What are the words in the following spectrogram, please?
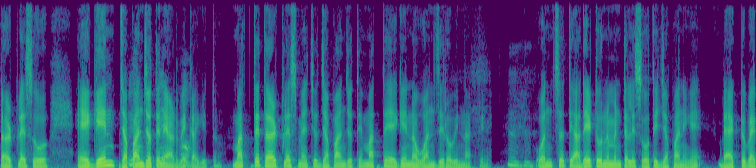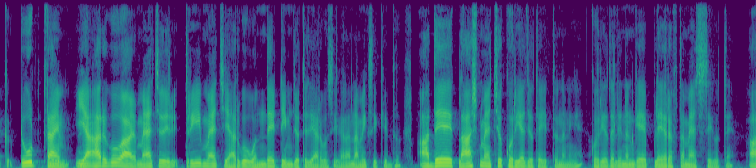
ಥರ್ಡ್ ಪ್ಲೇಸು ಎಗೇನ್ ಜಪಾನ್ ಜೊತೆನೇ ಆಡಬೇಕಾಗಿತ್ತು. ಮತ್ತೆ ಥರ್ಡ್ ಪ್ಲೇಸ್ ಮ್ಯಾಚು ಜಪಾನ್ ಜೊತೆ ಮತ್ತೆ ಎಗೇನ್ ನಾವು ಒನ್ ಜೀರೋ ವಿನ್ ಆಗ್ತೀವಿ. ಒಂದ್ಸತಿ ಹ್ಮ್. ಒಂದು ಸತಿ ಅದೇ ಟೂರ್ನಮೆಂಟಲ್ಲಿ ಸೋತಿ ಜಪಾನಿಗೆ back to back two time ಯಾರಿಗೂ ಆ ಮ್ಯಾಚ್ ತ್ರೀ ಮ್ಯಾಚ್ ಯಾರಿಗೂ ಒಂದೇ ಟೀಮ್ ಜೊತೆ ಯಾರಿಗೂ ಸಿಗಲ್ಲ ನಮಗೆ ಸಿಕ್ಕಿದ್ದು. ಅದೇ ಲಾಸ್ಟ್ ಮ್ಯಾಚು ಕೊರಿಯಾ ಜೊತೆ ಇತ್ತು ನನಗೆ. ಕೊರಿಯಾದಲ್ಲಿ ನನಗೆ ಪ್ಲೇಯರ್ ಆಫ್ ದ ಮ್ಯಾಚ್ ಸಿಗುತ್ತೆ. ಆ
